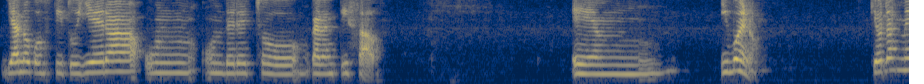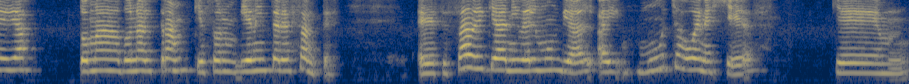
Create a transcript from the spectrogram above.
ya no constituyera un, derecho garantizado. Eh, y bueno, ¿qué otras medidas toma Donald Trump que son bien interesantes? Eh, se sabe que a nivel mundial hay muchas ONGs que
